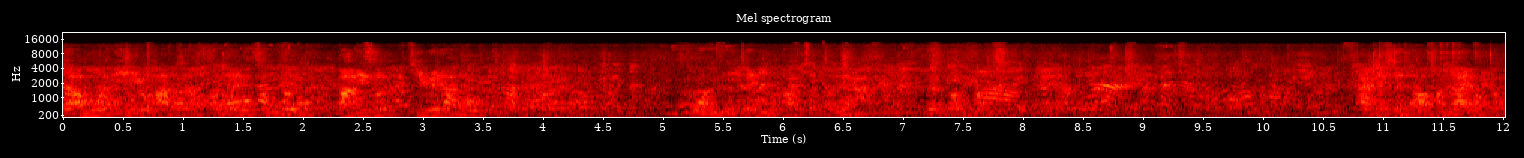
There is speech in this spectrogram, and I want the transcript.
แล้วมวลนี้อยู่ห่างจากตำแหน่งสมดุลมากที่สุดที่เวลาใดมวลนี้จะอยู่ห่างจากตำแหน่งเริ่มต้นมากใครจะเสร็จแล้วทำได้ลองทำ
